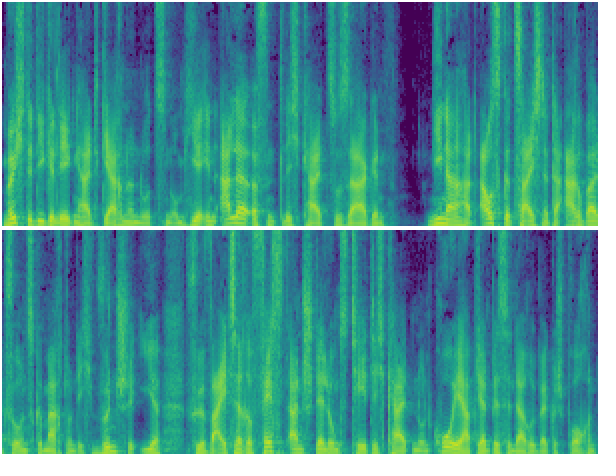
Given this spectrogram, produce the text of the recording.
möchte die Gelegenheit gerne nutzen, um hier in aller Öffentlichkeit zu sagen, Nina hat ausgezeichnete Arbeit für uns gemacht und ich wünsche ihr für weitere Festanstellungstätigkeiten und Co. Ihr habt ja ein bisschen darüber gesprochen.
